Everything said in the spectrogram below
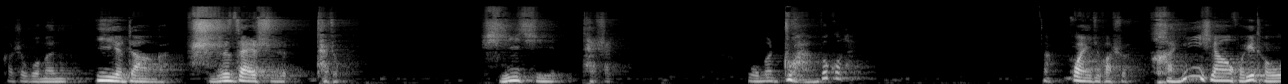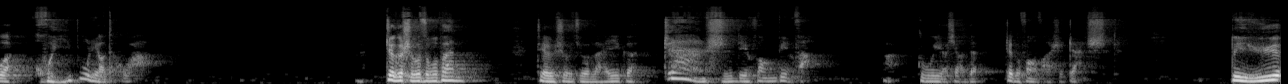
可是我们业障啊，实在是太重，习气太深，我们转不过来。啊，换一句话说，很想回头啊，回不了头啊。这个时候怎么办呢？这个时候就来一个暂时的方便法。啊，诸位要晓得，这个方法是暂时的，对于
